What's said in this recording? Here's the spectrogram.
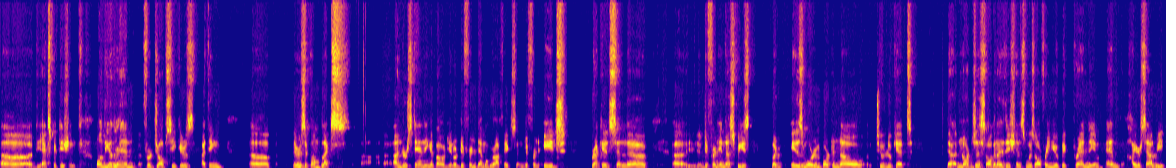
uh, the expectation. On the other hand, for job seekers, I think uh, there is a complex uh, understanding about you know different demographics and different age brackets and uh, uh, different industries. But it is more important now to look at not just organizations who is offering you a big brand name and higher salary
